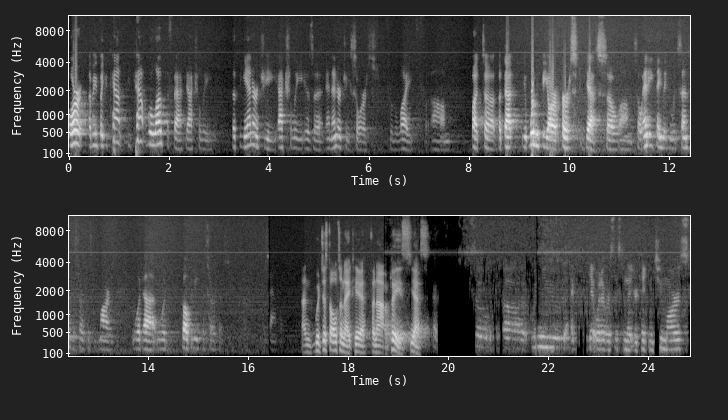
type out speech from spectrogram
or I mean, but you can't you can't rule out the fact actually that the energy actually is a, an energy source for the life. Um, but uh, but that it wouldn't be our first guess. So um, so anything that you would send to the surface of Mars would uh, would go beneath the surface. And we'll just alternate here for now. Please, yes. So, uh, when you get whatever system that you're taking to Mars,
